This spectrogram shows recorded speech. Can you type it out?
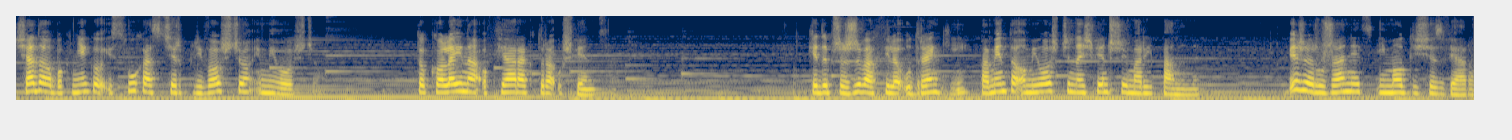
siada obok niego i słucha z cierpliwością i miłością. To kolejna ofiara, która uświęca. Kiedy przeżywa chwilę udręki, pamięta o miłości Najświętszej Marii Panny. Bierze różaniec i modli się z wiarą.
